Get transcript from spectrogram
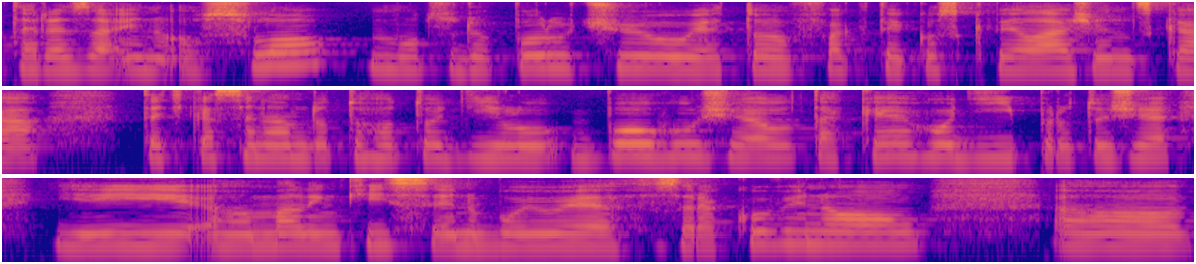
Tereza in Oslo, moc doporučuju, je to fakt jako skvělá ženská. Teďka se nám do tohoto dílu bohužel také hodí, protože její eh, malinký syn bojuje s rakovinou. Eh,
